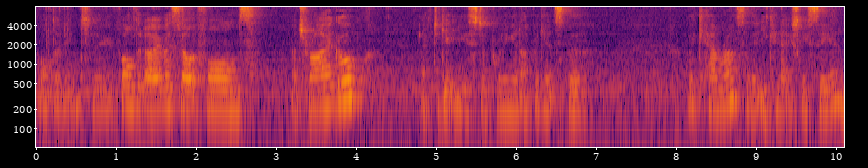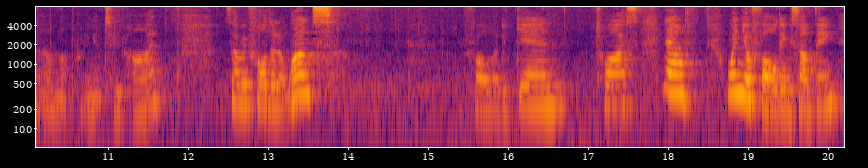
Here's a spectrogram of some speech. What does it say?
Fold it into, fold it over so it forms a triangle. You have to get used to putting it up against the, the camera so that you can actually see it. Now I'm not putting it too high. So we fold it once, fold it again, twice. Now, when you're folding something,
